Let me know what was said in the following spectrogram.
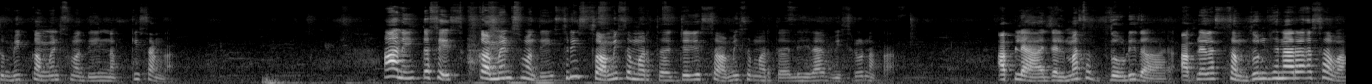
तुम्ही कमेंट्समध्ये नक्की सांगा. आणि तसेच कमेंट्समध्ये श्री स्वामी समर्थ जय जय स्वामी समर्थ लिहायला विसरू नका. आपल्या जन्माचा जोडीदार आपल्याला समजून घेणारा असावा.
